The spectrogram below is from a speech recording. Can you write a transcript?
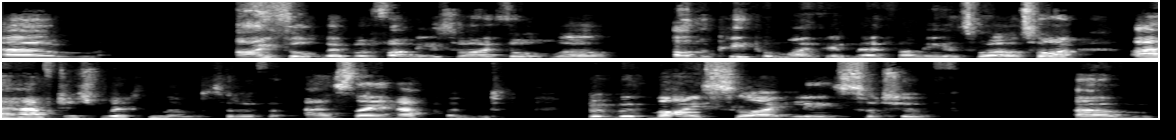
Um, I thought they were funny, so I thought, well, other people might think they're funny as well. So I, I have just written them sort of as they happened, but with my slightly sort of um,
